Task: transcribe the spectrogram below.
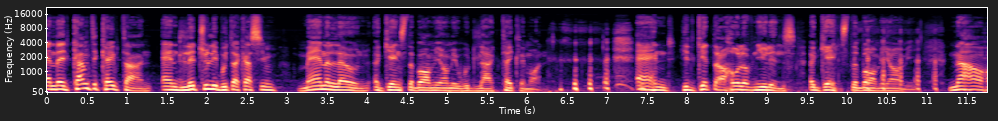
And they'd come to Cape Town and literally Boeta Cassiem, man alone against the Barmy Army, would like take them on. and he'd get the whole of Newlands against the Barmy Army. Now,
